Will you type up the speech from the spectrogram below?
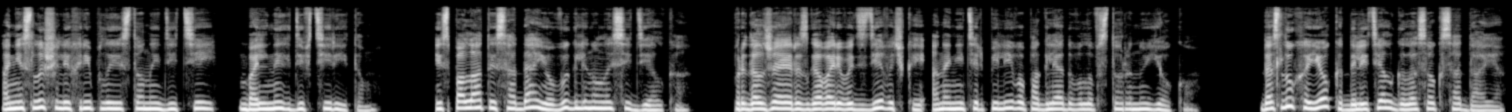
Они слышали хриплые стоны детей, больных дифтеритом. Из палаты Садаю выглянула сиделка. Продолжая разговаривать с девочкой, она нетерпеливо поглядывала в сторону Йоко. До слуха Йоко долетел голосок Садая.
